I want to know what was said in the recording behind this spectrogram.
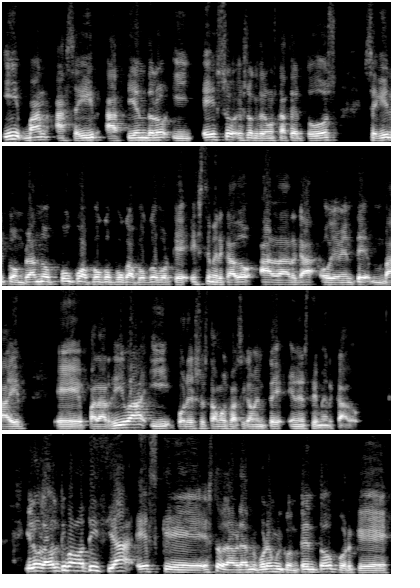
y van a seguir haciéndolo. Y eso es lo que tenemos que hacer todos, seguir comprando poco a poco, poco a poco, porque este mercado a larga, obviamente, va a ir eh, para arriba y por eso estamos básicamente en este mercado. Y luego la última noticia es que esto la verdad me pone muy contento porque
